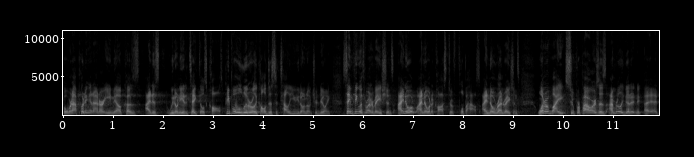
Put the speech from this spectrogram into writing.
But we're not putting it on our email because I just we don't need to take those calls. People will literally call just to tell you you don't know what you're doing. Same thing with renovations. I know I know what it costs to flip a house. I know renovations. One of my superpowers is I'm really good at, at,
